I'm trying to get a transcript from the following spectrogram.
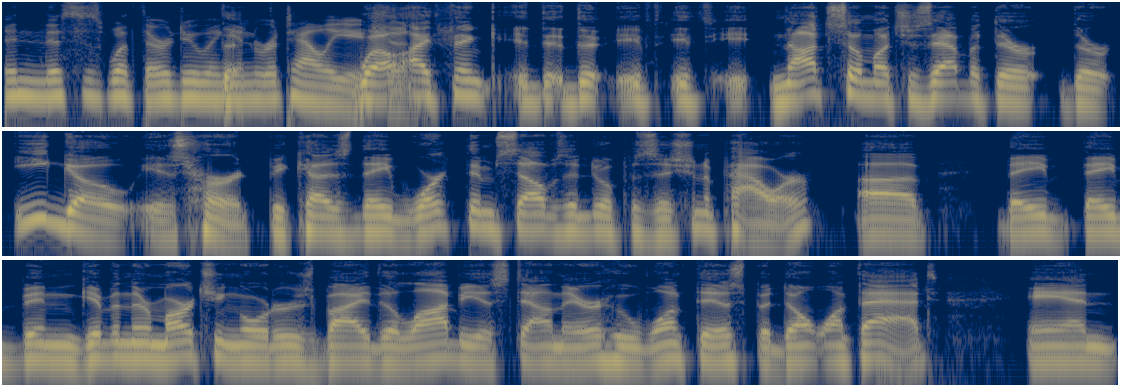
And this is what they're doing in retaliation. Well, I think the, if not so much as that, but their their ego is hurt because they worked themselves into a position of power. Uh, they they've been given their marching orders by the lobbyists down there who want this but don't want that, and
